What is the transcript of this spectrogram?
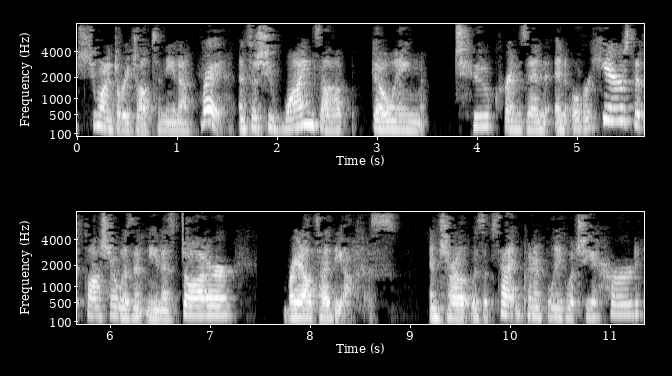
she wanted to reach out to Nina. Right. And so she winds up going to Crimson and overhears that Sasha wasn't Nina's daughter right outside the office. And Charlotte was upset and couldn't believe what she had heard.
